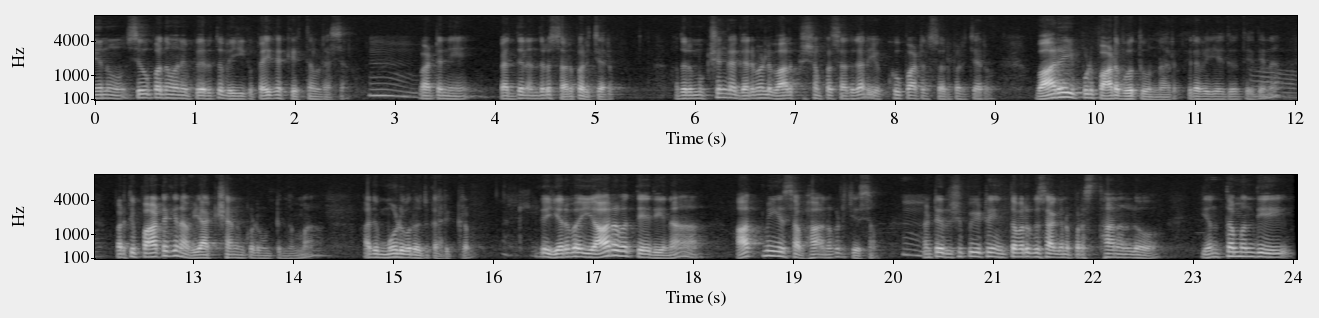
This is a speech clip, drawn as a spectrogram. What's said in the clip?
నేను శివపదం అనే పేరుతో వెయ్యికి పైగా కీర్తనలు రాశాను. మ్మ్. వాటిని పెద్దలందరూ స్వరపరిచారు. అందులో ముఖ్యంగా గరిమెళ్ళ బాలకృష్ణ ప్రసాద్ గారు ఎక్కువ పాటలు స్వరపరిచారు. వారే ఇప్పుడు పాడబోతూ ఉన్నారు. ఇరవై ఐదవ తేదీన ప్రతి పాటకి నా వ్యాఖ్యానం కూడా ఉంటుందమ్మా. అది మూడవ రోజు కార్యక్రమం. ఇక ఇరవై ఆరవ తేదీన ఆత్మీయ సభ అని ఒకటి చేశాం. అంటే ఋషిపీఠం ఇంతవరకు సాగిన ప్రస్థానంలో ఎంతమంది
